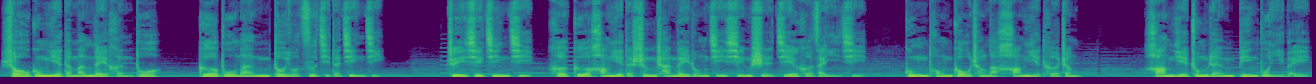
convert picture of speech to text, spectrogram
手工业的门类很多，各部门都有自己的禁忌，这些禁忌和各行业的生产内容及形式结合在一起，共同构成了行业特征。行业中人并不以为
